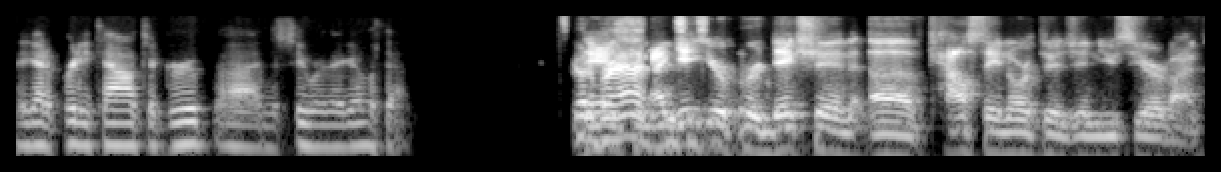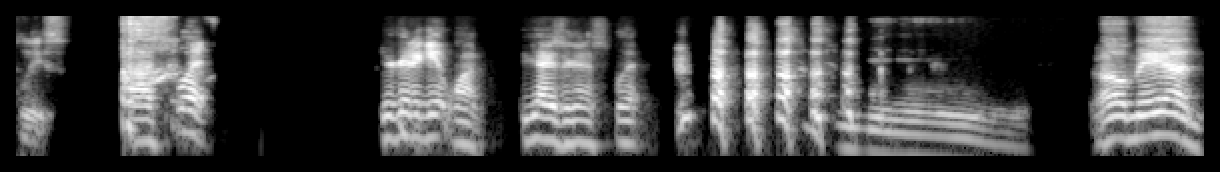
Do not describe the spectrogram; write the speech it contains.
They got a pretty talented group, uh, and to see where they go with that. Let's go Dan, to Brad. Can I get your prediction of Cal State Northridge and UC Irvine, please? Uh, split. You're going to get one. You guys are going to split. oh man,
